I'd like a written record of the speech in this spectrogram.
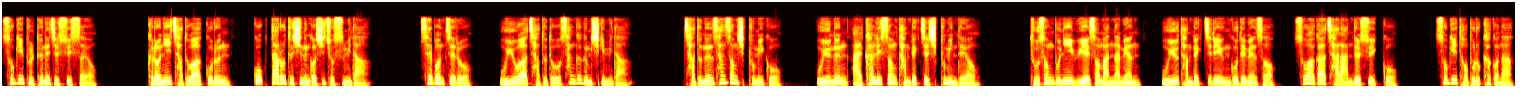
속이 불편해질 수 있어요. 그러니 자두와 꿀은 꼭 따로 드시는 것이 좋습니다. 세 번째로 우유와 자두도 상극 음식입니다. 자두는 산성식품이고 우유는 알칼리성 단백질 식품인데요. 두 성분이 위에서 만나면 우유 단백질이 응고되면서 소화가 잘 안 될 수 있고 속이 더부룩하거나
